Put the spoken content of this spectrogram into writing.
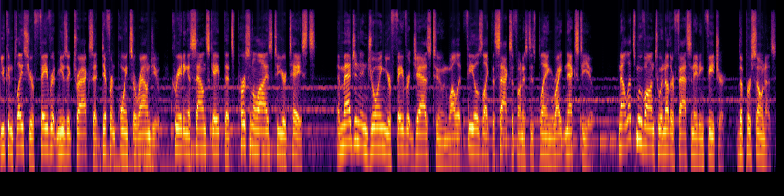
You can place your favorite music tracks at different points around you, creating a soundscape that's personalized to your tastes. Imagine enjoying your favorite jazz tune while it feels like the saxophonist is playing right next to you. Now let's move on to another fascinating feature, the personas.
